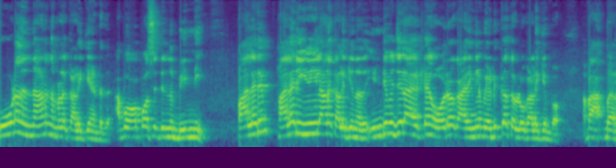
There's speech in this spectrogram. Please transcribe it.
കൂടെ നിന്നാണ് നമ്മൾ കളിക്കേണ്ടത്. അപ്പോൾ ഓപ്പോസിറ്റ് നിന്ന് ബിന്നി. പലരും പല രീതിയിലാണ് കളിക്കുന്നത്. ഇൻഡിവിജ്വൽ ആയിട്ട് ഓരോ കാര്യങ്ങളും എടുക്കത്തുള്ളൂ കളിക്കുമ്പോൾ അപ്പോൾ അക്ബർ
